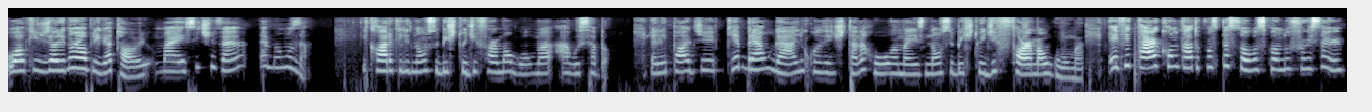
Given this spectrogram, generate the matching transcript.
O álcool em gel ele não é obrigatório, mas se tiver, é bom usar. E claro que ele não substitui de forma alguma água e sabão. Ele pode quebrar um galho quando a gente está na rua, mas não substitui de forma alguma. Evitar contato com as pessoas quando for sair,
